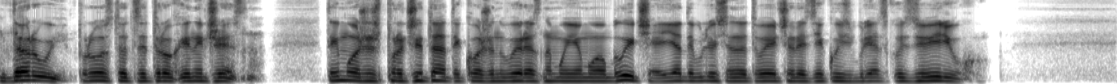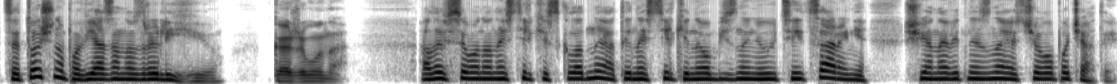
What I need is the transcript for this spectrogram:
Даруй, просто це трохи нечесно. Ти можеш прочитати кожен вираз на моєму обличчі, а я дивлюся на твоє через якусь блядську звірюху, Це точно пов'язано з релігією. каже вона. Але все воно настільки складне, а ти настільки необізнаний у цій царині, що я навіть не знаю, з чого почати.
